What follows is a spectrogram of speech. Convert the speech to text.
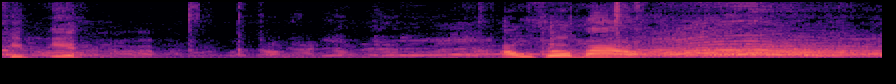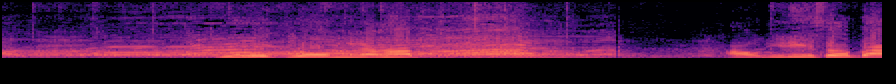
11 เอาเสิร์ฟมาลูกลงนะครับ เอาดีๆเสิร์ฟมา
